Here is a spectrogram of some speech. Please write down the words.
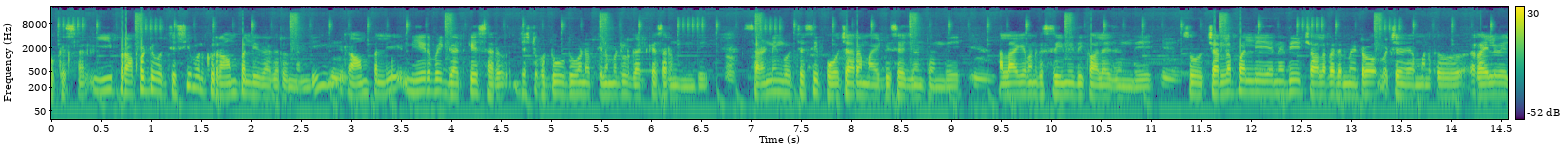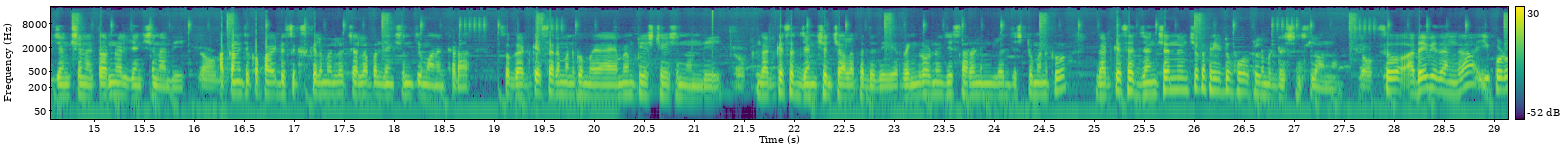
ఓకే సార్ ఈ ప్రాపర్టీ వచ్చేసి మనకు రాంపల్లి దగ్గర ఉందండి Hmm. Rampally near by Ghatkesar just ఒక టూ టూ అండ్ హాఫ్ కిలోమీటర్లు గట్కేసర్ ఉంటుంది Okay. సరౌండింగ్ వచ్చేసి పోచారం ఐటీ సైజ్ ఉంటుంది అలాగే మనకు శ్రీనిధి కాలేజ్ ఉంది Hmm. సో చర్లపల్లి అనేది చాలా పెద్ద మెట్రో మనకు రైల్వే జంక్షన్ టెర్మినల్ జంక్షన్ అది. అక్కడ నుంచి ఒక ఫైవ్ టు సిక్స్ కిలోమీటర్లు చర్లపల్లి జంక్షన్ నుంచి మన ఇక్కడ సో గట్కేసర్ మనకు ఎంఎంటీ స్టేషన్ ఉంది. గట్కేసర్ జంక్షన్ చాలా పెద్దది రింగ్ రోడ్ నుంచి సరౌండింగ్లో జస్ట్ మనకు గట్కేసర్ జంక్షన్ నుంచి ఒక త్రీ టు ఫోర్ కిలోమీటర్ డిస్టెన్స్లో ఉన్నాం. సో అదే విధంగా ఇప్పుడు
